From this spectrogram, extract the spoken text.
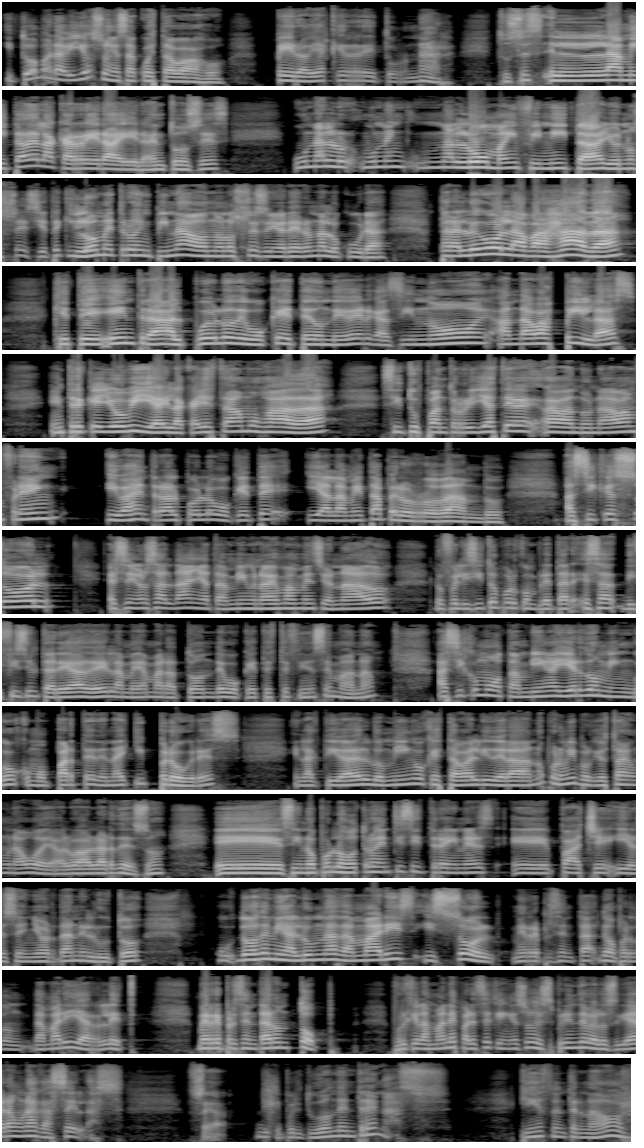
Y todo maravilloso en esa cuesta abajo, pero había que retornar. Entonces, la mitad de la carrera era, entonces, una, una, loma infinita, yo no sé, siete kilómetros empinados, no lo sé, señores, era una locura. Para luego la bajada que te entra al pueblo de Boquete, donde, verga, si no andabas pilas, entre que llovía y la calle estaba mojada, si tus pantorrillas te abandonaban, Fren, ibas a entrar al pueblo de Boquete y a la meta, pero rodando. Así que Sol, el señor Saldaña también, una vez más mencionado, lo felicito por completar esa difícil tarea de la media maratón de Boquete este fin de semana. Así como también ayer domingo, como parte de Nike Progress, en la actividad del domingo que estaba liderada, no por mí, porque yo estaba en una boda, voy a hablar de eso, eh, sino por los otros NTC trainers, eh, Pache y el señor Daneluto dos de mis alumnas, Damaris y Sol, me representaron, no, perdón, Damaris y Arlet, me representaron top, porque las manes parece que en esos sprints de velocidad eran unas gacelas. O sea, dije, pero ¿y tú dónde entrenas? ¿Quién es tu entrenador?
